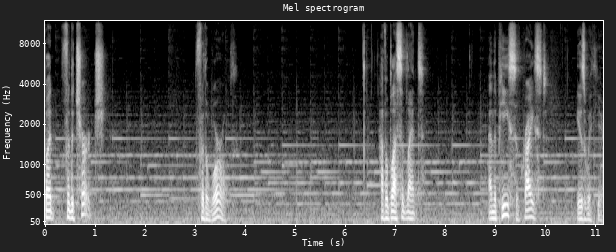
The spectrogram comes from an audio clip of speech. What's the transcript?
but for the church, for the world. Have a blessed Lent and the peace of Christ is with you.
